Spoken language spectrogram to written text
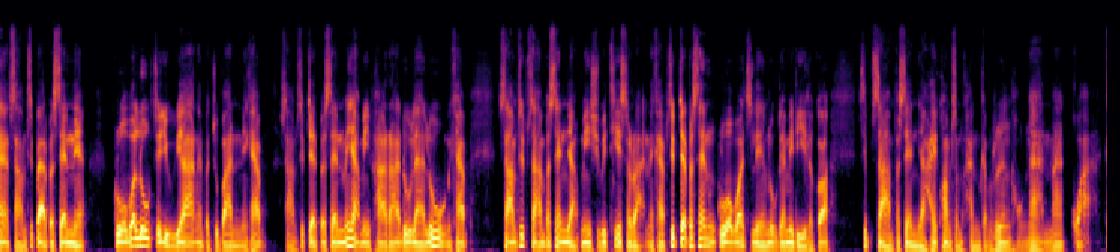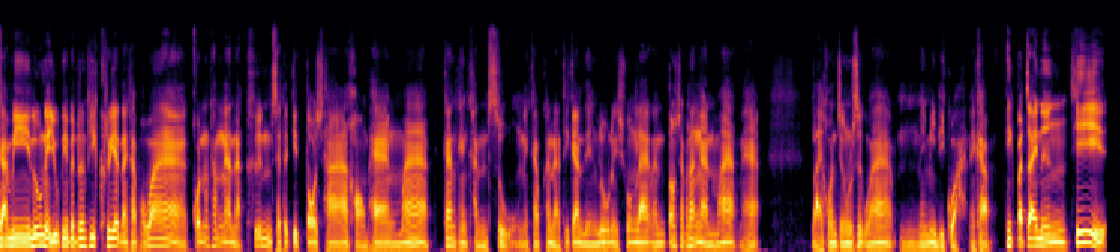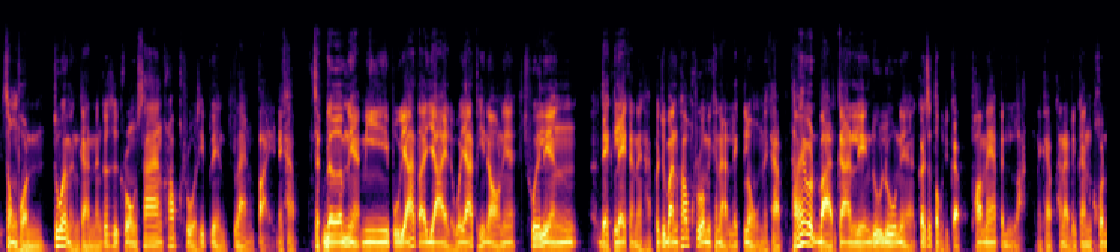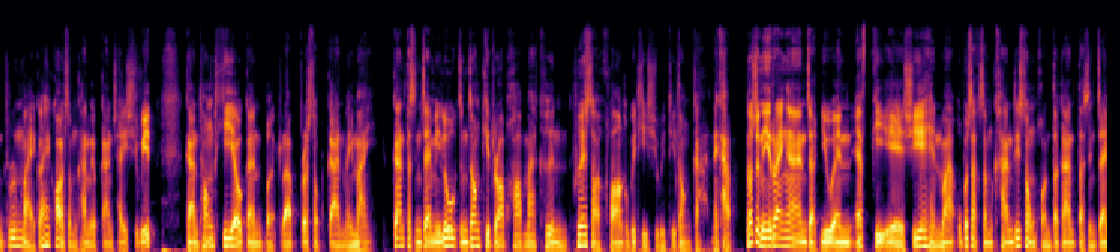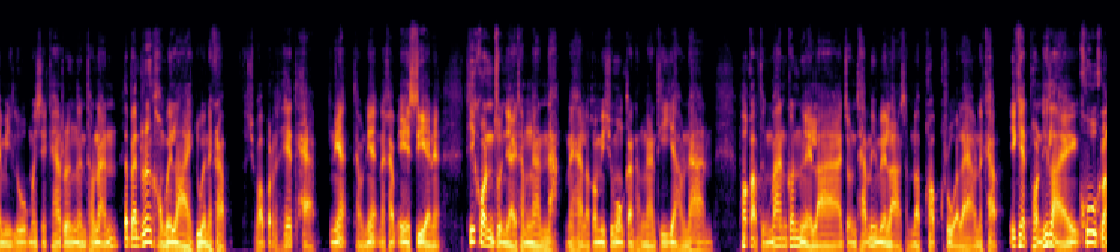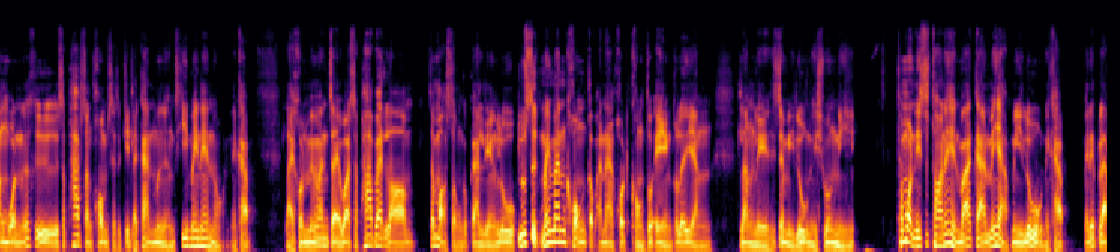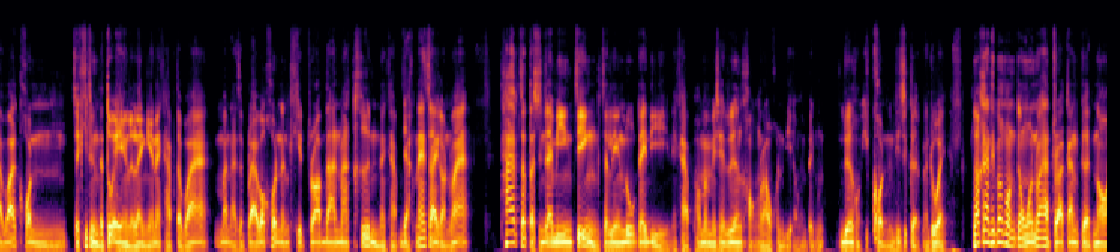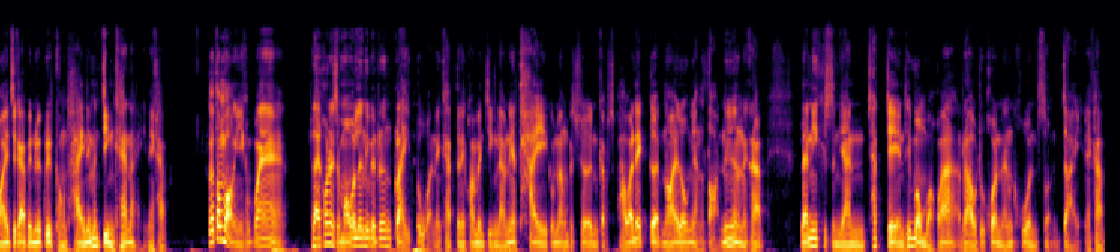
38%เนี่ยกลัวว่าลูกจะอยู่ยากในปัจจุบันนะครับ 37%ไม่อยากมีภาระดูแลลูกนะครับ 33%อยากมีชีวิตที่อิสระนะครับ 17%กลัวว่าจะเลี้ยงลูกได้ไม่ดี แล้วก็ 13%อยากให้ความสำคัญกับเรื่องของงานมากกว่า การมีลูกในยุคนี้เป็นเรื่องที่เครียดนะครับ เพราะว่าคนต้องทำงานหนักขึ้น เศรษฐกิจโตช้าของแพงมาก การแข่งขันสูงนะครับขณะที่การเลี้ยงลูกในช่วงแรกนั้นต้องใช้พลังงานมากนะฮะหลายคนจึงรู้สึกว่าไม่มีดีกว่านะครับ อีกปัจจัยหนึ่งที่ส่งผลด้วยเหมือนกันนั่นก็คือโครงสร้างครอบครัวที่เปลี่ยนแปลงไปนะครับ จากเดิมเนี่ยมีปู่ย่าตายายหรือว่าญาติพี่น้องเนี่ยช่วยเลี้ยงเด็กเล็กนะครับปัจจุบันครอบครัวมีขนาดเล็กลงนะครับทำให้บทบาทการเลี้ยงดูลูกเนี่ยก็จะตกอยู่กับพ่อแม่เป็นหลักนะครับขณะเดียวกันคนรุ่นใหม่ก็ให้ความสำคัญกับการใช้ชีวิต การท่องเที่ยวการเปิดรับประสบการณ์ใหม่ๆ การตัดสินใจมีลูกจึงต้องคิดรอบคอบมากขึ้น เพื่อให้สอดคล้องกับวิถีชีวิตที่ต้องการนะครับ นอกจากนี้รายงานจาก UNFPA ชี้ให้เห็นว่าอุปสรรคสำคัญที่ส่งผลต่อการตัดสินใจมีลูกไม่ใช่แค่เรื่องเงินเท่านั้น แต่เป็นเรื่องของเวลาอีกด้วยนะครับเฉพาะประเทศแถบเนี้ยแถวเนี้ยนะครับเอเชียเนี่ยที่คนส่วนใหญ่ทำงานหนักนะฮะแล้วก็มีชั่วโมงการทำงานที่ยาวนานพอกลับถึงบ้านก็เหนื่อยล้าจนแทบไม่มีเวลาสำหรับครอบครัวแล้วนะครับอีกเหตุผลที่หลายคู่กังวลก็คือสภาพสังคมเศรษฐกิจและการเมืองที่ไม่แน่นอนนะครับ หลายคนไม่มั่นใจว่าสภาพแวดล้อมจะเหมาะสมกับการเลี้ยงลูก รู้สึกไม่มั่นคงกับอนาคตของตัวเองก็เลยยังลังเลที่จะมีลูกในช่วงนี้ ทั้งหมดนี้สะท้อนให้เห็นว่าการไม่อยากมีลูกนะครับไม่ได้แปลว่าคนจะคิดถึงแต่ตัวเองหรืออะไรเงี้ยนะครับ แต่ว่ามันอาจจะแปลว่าคนนั้นคิดรอบด้านมากขึ้นนะครับ อยากแน่ใจก่อนว่า ถ้าจะตัดสินใจมีจริงๆจะเลี้ยงลูกได้ดีนะครับ เพราะมันไม่ใช่เรื่องของเราคนเดียวมันเป็นเรื่องของอีกคนนึงที่จะเกิดมาด้วย แล้วการที่บางคนกังวลว่าอัตราการเกิดน้อยจะกลายเป็นวิกฤตของไทยนี่มันจริงแค่ไหนนะครับ ก็ต้องบอกอย่างนี้ครับว่า หลายคนอาจจะมองว่าเรื่องนี้เป็นเรื่องไกลตัวนะครับ แต่ในความเป็นจริงแล้วเนี่ยไทยกำลังเผชิญกับสภาวะเด็กเกิดน้อยลงอย่างต่อเนื่องนะครับ และนี่คือสัญญาณชัดเจนที่บ่งบอกว่าเราทุกคนนั้นควรสนใจนะครับ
